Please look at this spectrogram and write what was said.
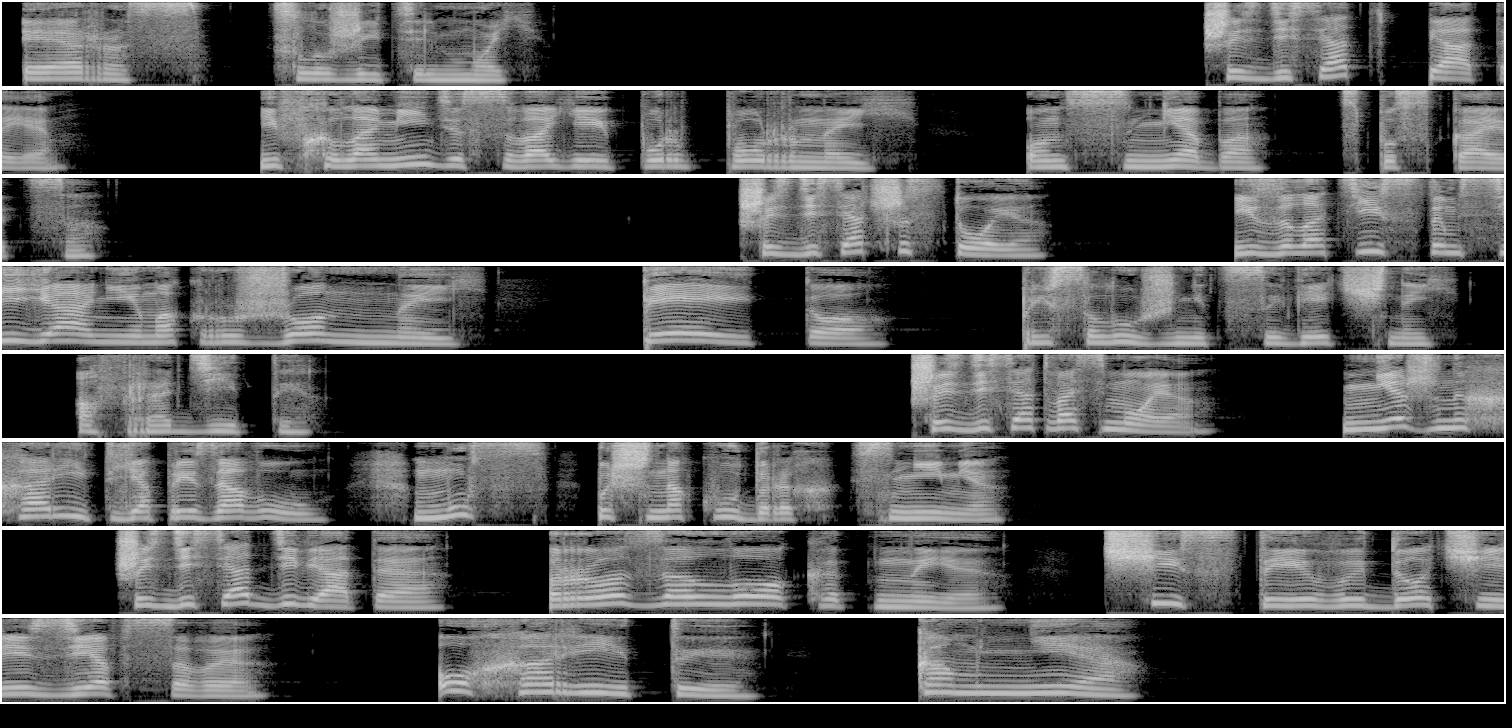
Эрос, служитель мой. Шестьдесят пятое. И в хламиде своей пурпурной Он с неба спускается. Шестьдесят шестое. И золотистым сиянием окруженной Пейто, прислужницы вечной Афродиты. Шестьдесят восьмое. Нежных харит я призову, Мус пышнокудрых с ними. Шестьдесят девятое. Розолокотные, Чистые вы дочери Зевсовы. О, хариты, ко мне!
